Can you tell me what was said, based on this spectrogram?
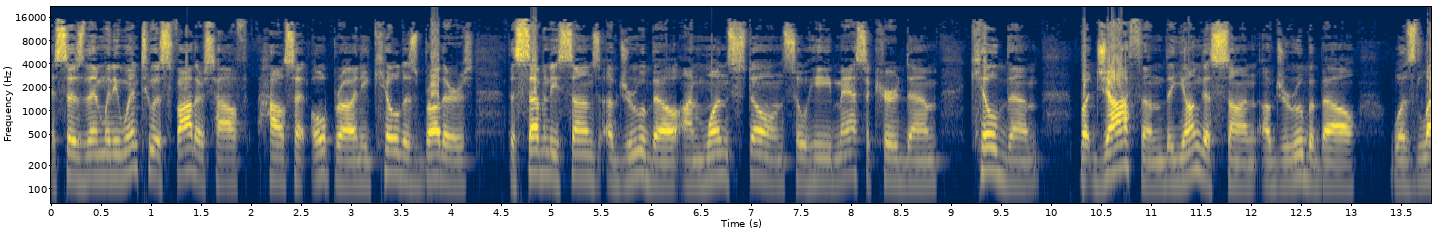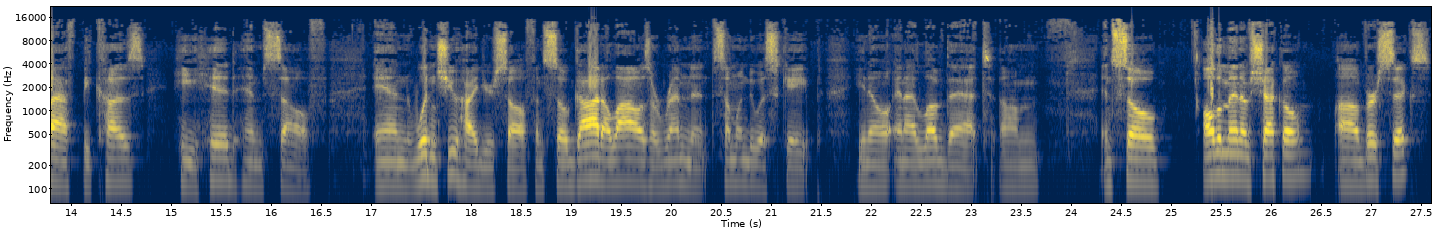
It says, Then when he went to his father's house, house at Ophrah, and he killed his brothers, the seventy sons of Jerubbaal, on one stone, so he massacred them, killed them. But Jotham, the youngest son of Jerubbaal, was left because he hid himself. And wouldn't you hide yourself? And so God allows a remnant, someone to escape, you know, and I love that. Um, and so all the men of Shechem, uh, verse 6,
